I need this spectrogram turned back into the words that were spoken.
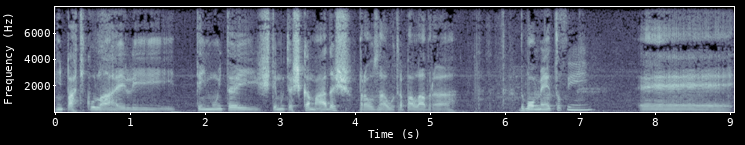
em particular, ele tem muitas, tem muitas camadas, para usar outra palavra do momento. Sim. É,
